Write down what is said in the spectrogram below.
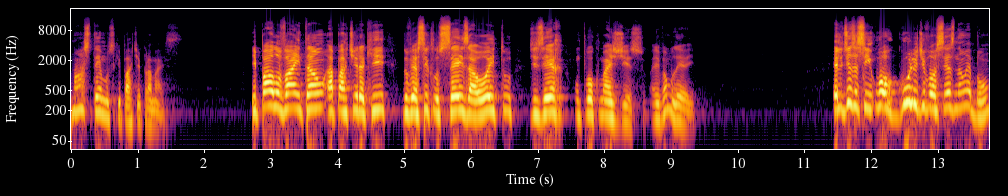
Nós temos que partir para mais. E Paulo vai então, a partir aqui do versículo 6 a 8, dizer um pouco mais disso. Aí vamos ler aí. Ele diz assim: o orgulho de vocês não é bom.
